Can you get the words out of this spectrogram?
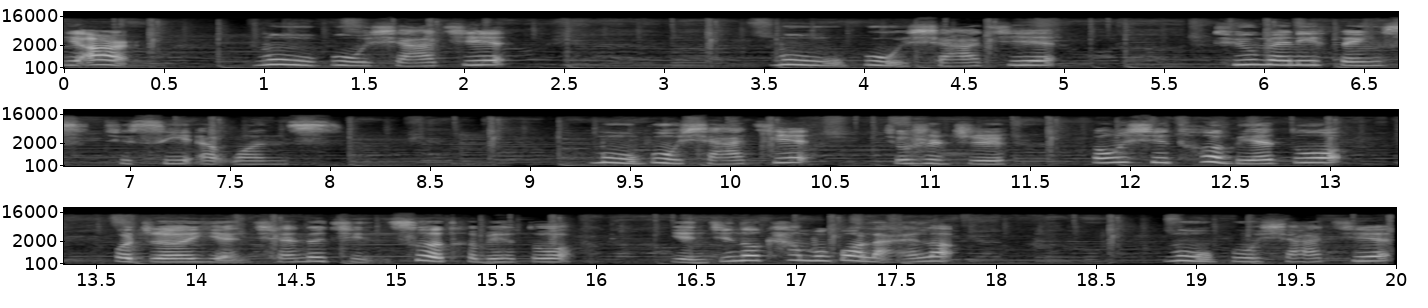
第二，目不暇接。目不暇接，too many things to see at once。目不暇接就是指东西特别多，或者眼前的景色特别多，眼睛都看不过来了。目不暇接。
